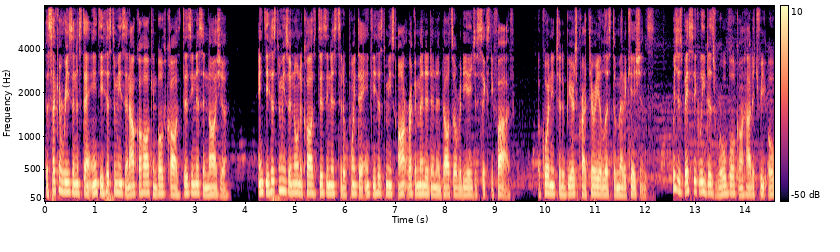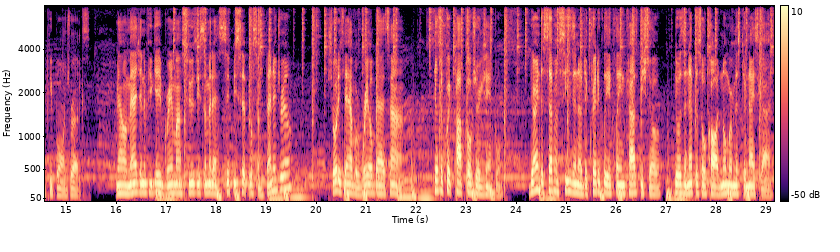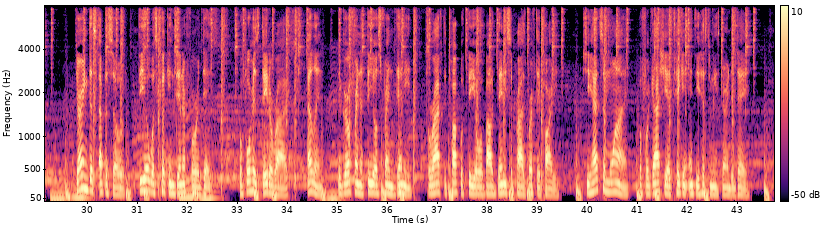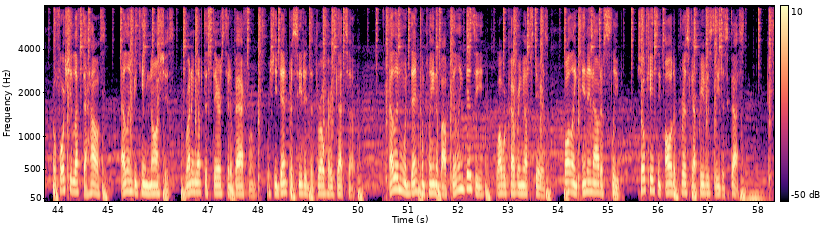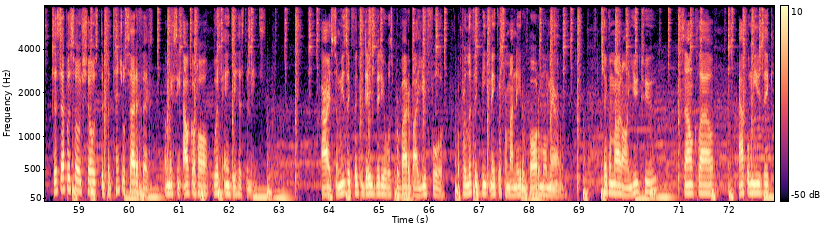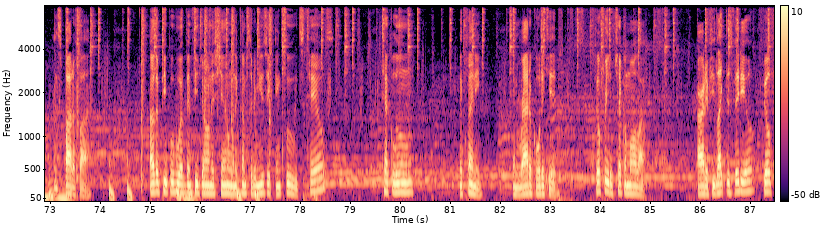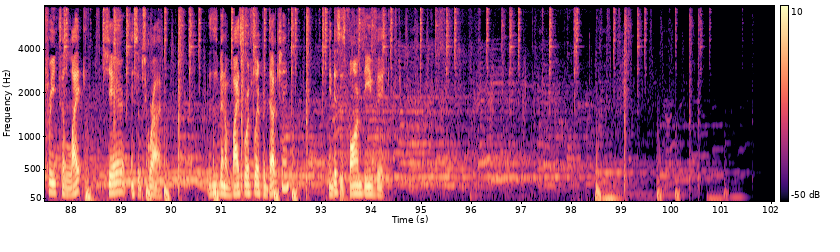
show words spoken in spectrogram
The second reason is that antihistamines and alcohol can both cause dizziness and nausea. Antihistamines are known to cause dizziness to the point that antihistamines aren't recommended in adults over the age of 65, according to the Beers criteria list of medications which is basically this rulebook on how to treat old people on drugs. Now imagine if you gave Grandma Susie some of that sippy sip with some Benadryl. Shorty could have a real bad time. Here's a quick pop culture example. During the seventh season of the critically acclaimed Cosby Show, there was an episode called No More Mr. Nice Guy. During this episode, Theo was cooking dinner for a date. Before his date arrived, Ellen, the girlfriend of Theo's friend Denny, arrived to talk with Theo about Denny's surprise birthday party. She had some wine, but forgot she had taken antihistamines during the day. Before she left the house, Ellen became nauseous, running up the stairs to the bathroom, where she then proceeded to throw her guts up. Ellen would then complain about feeling dizzy while recovering upstairs, falling in and out of sleep, showcasing all the risk I previously discussed. This episode shows the potential side effects of mixing alcohol with antihistamines. Alright, so music for today's video was provided by eu-IV, a prolific beat maker from my native Baltimore, Maryland. Check them out on YouTube, SoundCloud, Apple Music, and Spotify. Other people who have been featured on this channel when it comes to the music includes Tails, Techloon, McClenny, and Radical the Kid. Feel free to check them all out. Alright, if you like this video, feel free to like, share, and subscribe. This has been a Viceroy Flair production, and this is PharmD Vic.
